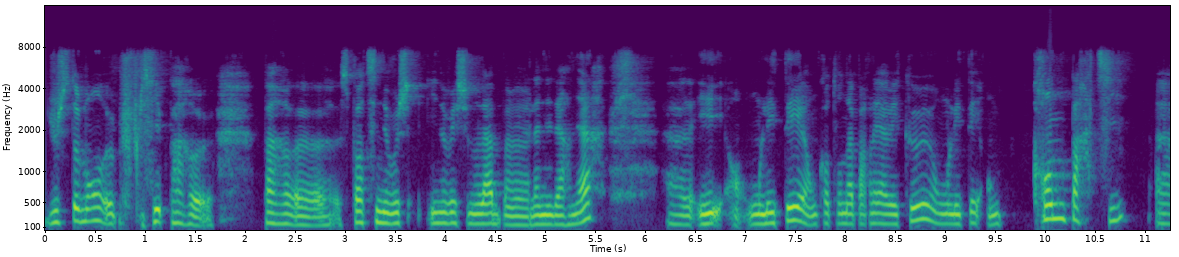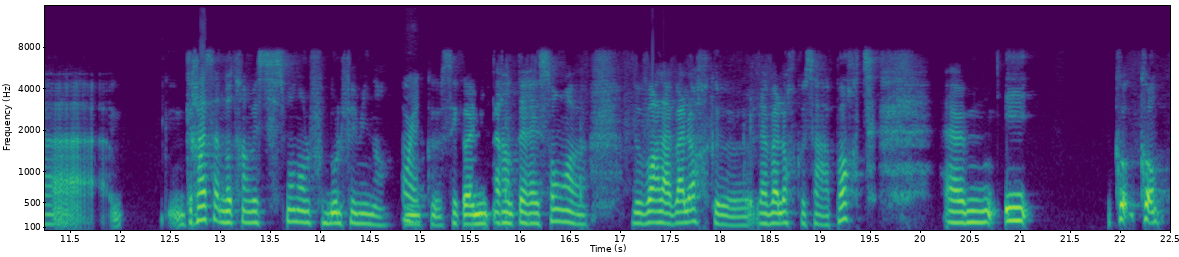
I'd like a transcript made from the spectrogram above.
justement euh, publié par par Sports Innovation Lab l'année dernière. Euh, et on l'était, quand on a parlé avec eux, on l'était en grande partie euh, grâce à notre investissement dans le football féminin. Donc euh, c'est quand même hyper intéressant de voir la valeur que la valeur que ça apporte. et quand,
